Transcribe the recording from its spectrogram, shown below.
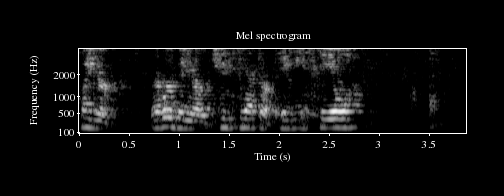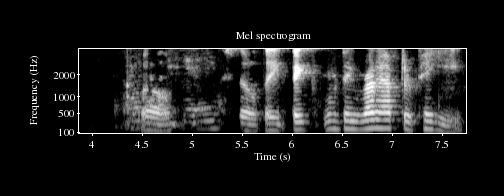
player. Remember they are chasing after Piggy Steel? Well, still, they they they run after Piggy,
